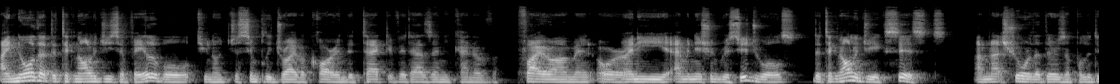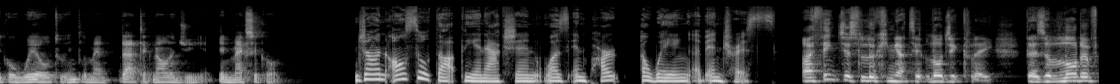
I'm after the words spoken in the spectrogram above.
I know that the technology is available to, you know, just simply drive a car and detect if it has any kind of firearm or any ammunition residuals. The technology exists. I'm not sure that there's a political will to implement that technology in Mexico. John also thought the inaction was in part a weighing of interests. I think just looking at it logically, there's a lot of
